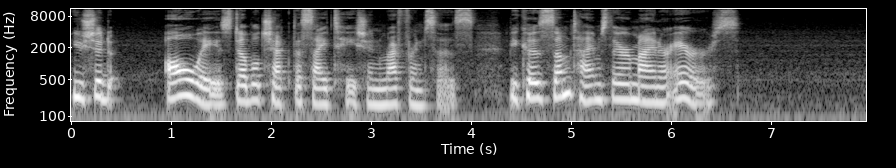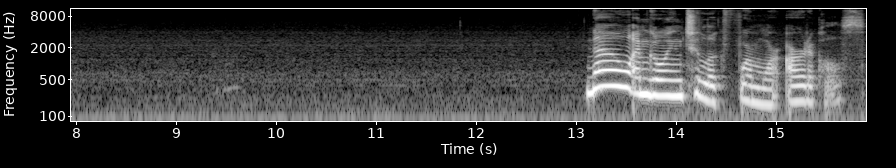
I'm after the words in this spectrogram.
You should always double check the citation references because sometimes there are minor errors. Now I'm going to look for more articles.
